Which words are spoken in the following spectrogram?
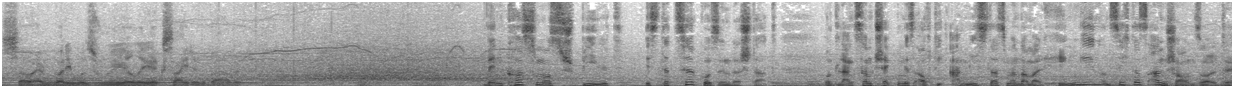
So everybody was really excited about it. Wenn Kosmos spielt, ist der Zirkus in der Stadt. Und langsam checken es auch die Amis, dass man da mal hingehen und sich das anschauen sollte.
